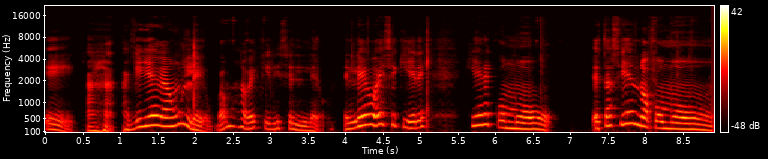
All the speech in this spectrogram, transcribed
Eh, ajá. Aquí llega un Leo. Vamos a ver qué dice el Leo. El Leo ese quiere, quiere como, está haciendo como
